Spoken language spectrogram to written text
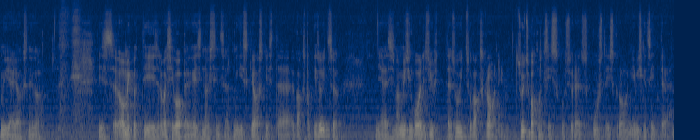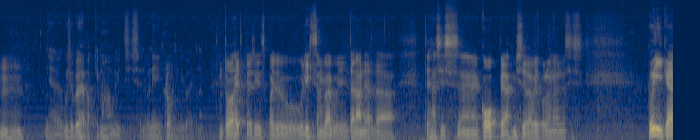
müüja jaoks nagu siis hommikuti selle passikoopiaga käisin, ostsin sealt mingist kioskist äh, kaks pakki suitsu ja siis ma müüsin koolis ühte suitsu kaks krooni. suitsupakk maksis kusjuures kuusteist krooni ja viiskümmend senti või mm. -hmm. ja kui sa juba ühe paki maha müüd, siis see on juba nelikümmend krooni nagu, et noh. too hetk oli see kindlasti palju lihtsam ka, kui täna nii-öelda teha siis äh, koopia, mis ei ole võib-olla nii-öelda siis õige,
